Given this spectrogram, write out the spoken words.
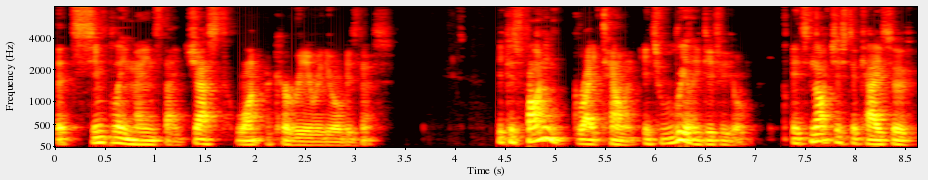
that simply means they just want a career with your business. Because finding great talent, it's really difficult. It's not just a case of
